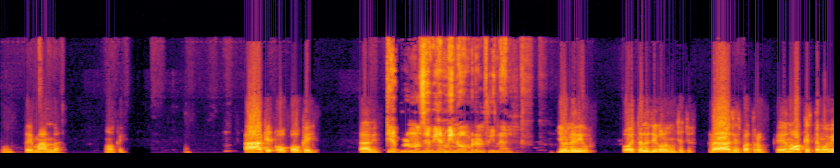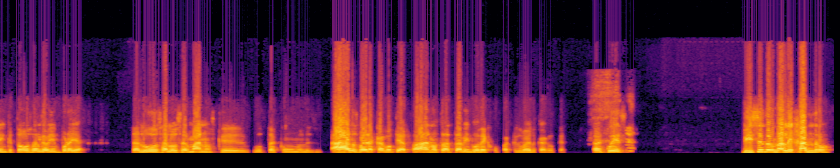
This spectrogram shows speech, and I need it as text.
Usted manda. Ok. Ah, que, ok. Está bien. Que pronuncie bien Sí. mi nombre al final. Yo le digo, ahorita les digo a los muchachos, gracias patrón, que no, que esté muy bien, que todo salga bien por allá. Saludos a los hermanos, que, puta, ¿cómo me les... Ah, los va a ir a cagotear. Ah, no, está, bien, lo dejo para que los vaya a cagotear. Ah, cuídense. Dice don Alejandro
